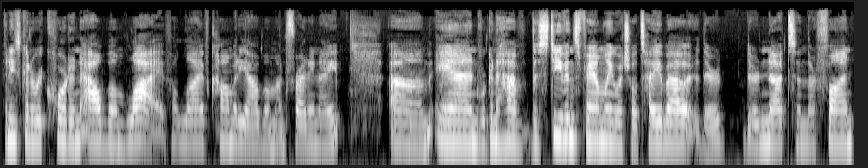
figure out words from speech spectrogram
and he's going to record an album live, a live comedy album on Friday night, um, and we're going to have the Stevens family, which I'll tell you about. They're they're nuts and they're fun,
